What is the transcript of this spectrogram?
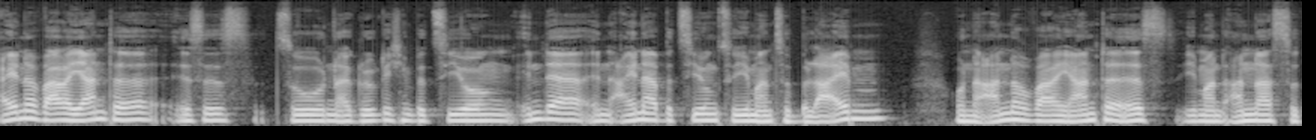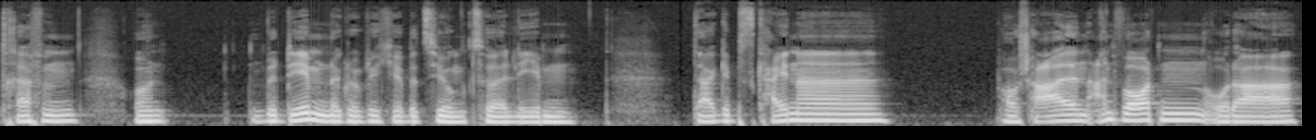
eine Variante, ist es zu einer glücklichen Beziehung, in der, in einer Beziehung zu jemandem zu bleiben. Und eine andere Variante ist, jemand anders zu treffen und mit dem eine glückliche Beziehung zu erleben. Da gibt es keine pauschalen Antworten oder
